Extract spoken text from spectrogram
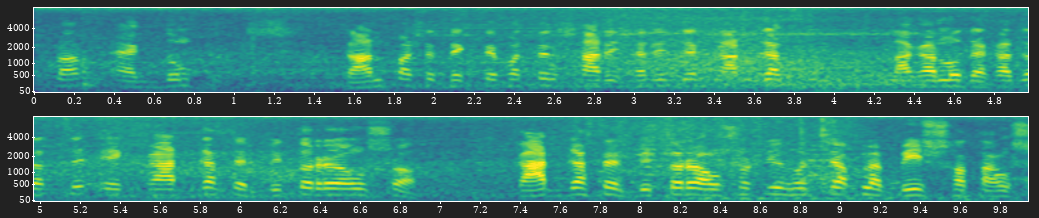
আপনার একদম ডান পাশে দেখতে পাচ্ছেন সারি সারি যে কাঠ গাছ লাগানো দেখা যাচ্ছে। এই কাঠ গাছের ভিতরের অংশ কাঠ গাছের ভিতরের অংশটি হচ্ছে আপনার বিশ শতাংশ।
